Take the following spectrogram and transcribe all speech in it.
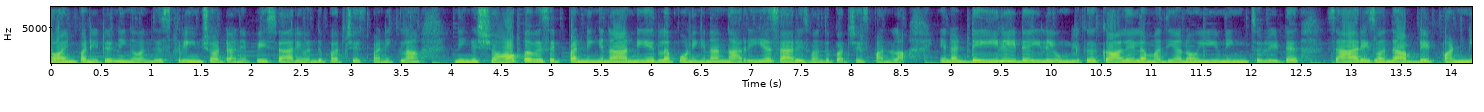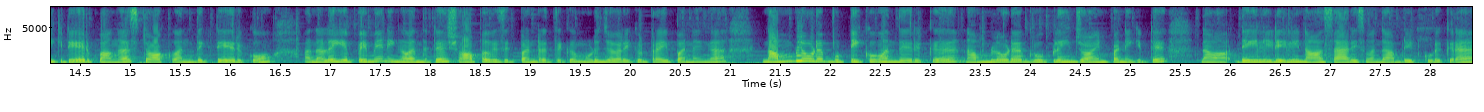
ஜாயின் பண்ணிவிட்டு நீங்கள் வந்து ஸ்க்ரீன்ஷாட் அனுப்பி சாரீ வந்து பர்ச்சேஸ் பண்ணிக்கலாம். நீங்கள் ஷாப்பை விசிட் பண்ணிங்கன்னா நேரில் போனீங்கன்னா நிறைய சாரீஸ் வந்து பர்ச்சேஸ் பர்ச்சேஸ் பண்ணலாம். ஏன்னா டெய்லி டெய்லி உங்களுக்கு காலையில் மதியானம் ஈவினிங் சொல்லிட்டு சாரீஸ் வந்து அப்டேட் பண்ணிக்கிட்டே இருப்பாங்க. ஸ்டாக் வந்துக்கிட்டே இருக்கும். அதனால் எப்பயுமே நீங்கள் வந்துட்டு ஷாப்பை விசிட் பண்ணுறதுக்கு முடிஞ்ச வரைக்கும் ட்ரை பண்ணுங்கள் நம்மளோட புட்டிக்கும் வந்து இருக்குது நம்மளோட குரூப்லேயும் ஜாயின் பண்ணிக்கிட்டு நான் டெய்லி டெய்லி நான் சாரீஸ் வந்து அப்டேட் கொடுக்குறேன்.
